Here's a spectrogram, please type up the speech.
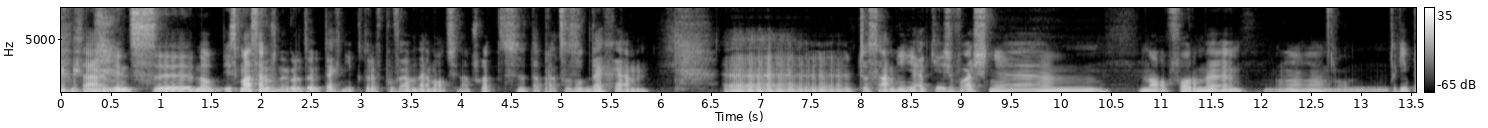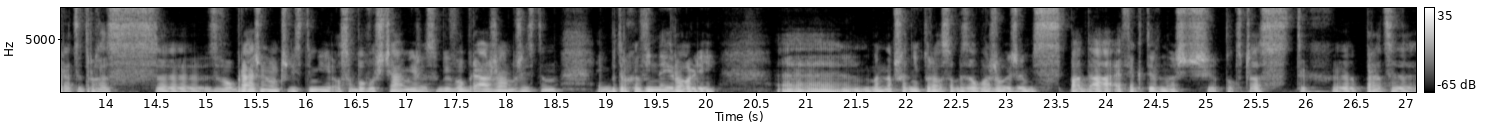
Jak... Tak, więc y, no, jest masa różnego rodzaju technik, które wpływają na emocje, na przykład ta praca z oddechem, czasami jakieś właśnie no, formy mm, takiej pracy trochę z, z wyobraźnią, czyli z tymi osobowościami, że sobie wyobrażam, że jestem jakby trochę w innej roli. Bo na przykład niektóre osoby zauważyły, że mi spada efektywność podczas tych e, pracy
